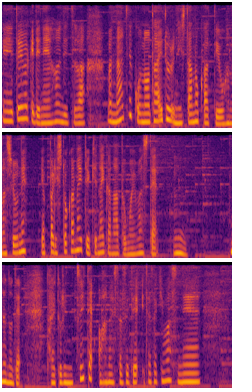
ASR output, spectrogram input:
えーというわけでね本日は、まあ、なぜこのタイトルにしたのかっていうお話をねやっぱりしとかないといけないかなと思いましてうん。なのでタイトルについてお話しさせていただきますね。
